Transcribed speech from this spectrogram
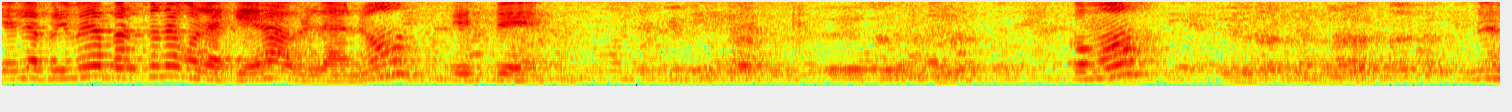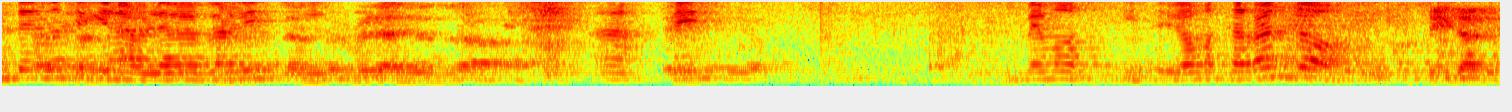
Es la primera persona con la que habla, ¿no? Este... ¿Cómo? No, entiendo, no sé quién hablaba me perdí. La enfermera es de otra... Ah, eh, sí. Vemos y vamos cerrando. Sí, dale.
